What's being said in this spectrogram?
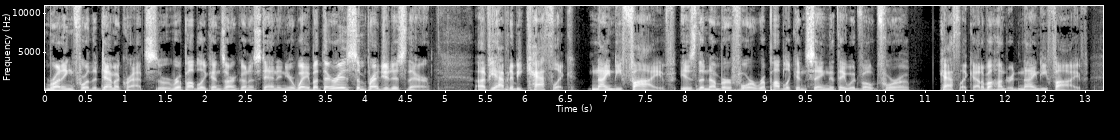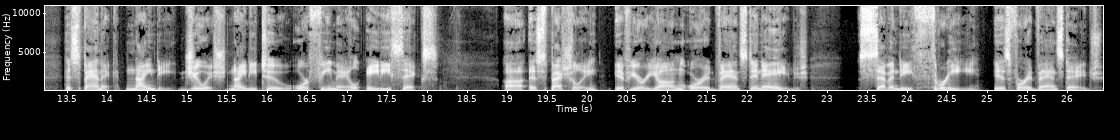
running for the Democrats. Republicans aren't going to stand in your way, but there is some prejudice there. Uh, if you happen to be Catholic, 95 is the number for Republicans saying that they would vote for a Catholic out of 195. Hispanic, 90. Jewish, 92. Or female, 86. Uh, especially if you're young or advanced in age. 73 is for advanced age.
